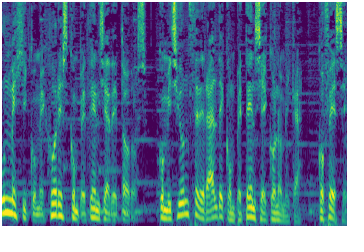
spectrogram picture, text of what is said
Un México mejor es competencia de todos. Comisión Federal de Competencia Económica. COFESE.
